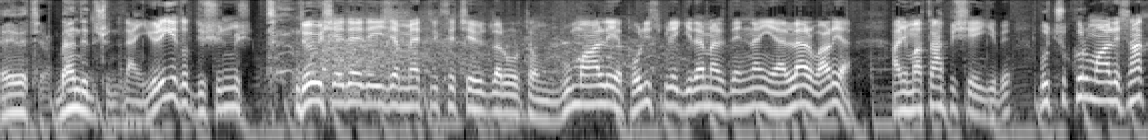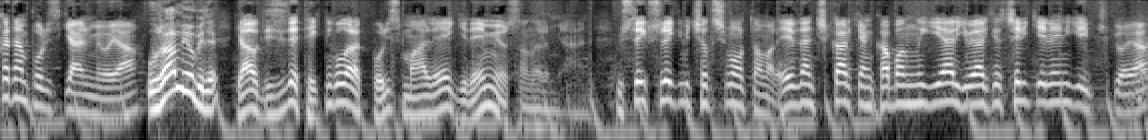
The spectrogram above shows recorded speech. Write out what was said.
Evet ya ben de düşündüm. Lan yürü git o düşünmüş. Dövüş ede ede iyice Matrix'e çevirdiler ortamı. Bu mahalleye polis bile giremez denilen yerler var ya. Hani matah bir şey gibi. Bu çukur mahallesine hakikaten polis gelmiyor ya. Uğramıyor bile. Ya dizide teknik olarak polis mahalleye giremiyor sanırım yani. Üstelik sürekli bir çatışma ortamı var. Evden çıkarken kabanını giyer gibi herkes çelik yeleğini giyip çıkıyor ya.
